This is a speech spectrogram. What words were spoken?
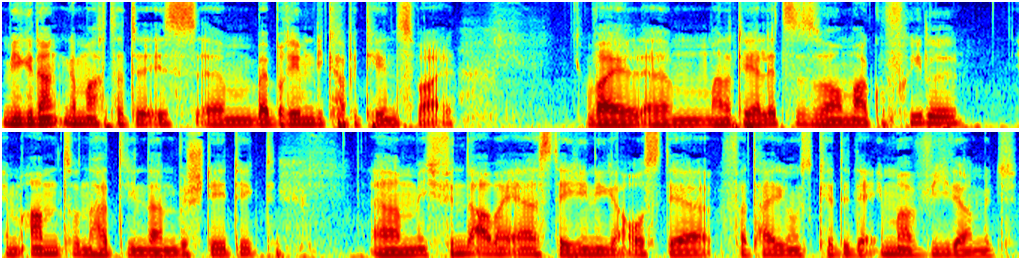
mir Gedanken gemacht hatte, ist ähm, bei Bremen die Kapitänswahl. Weil ähm, man hatte ja letzte Saison Marco Friedl im Amt und hat ihn dann bestätigt. Ähm, ich finde aber, er ist derjenige aus der Verteidigungskette, der immer wieder mit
